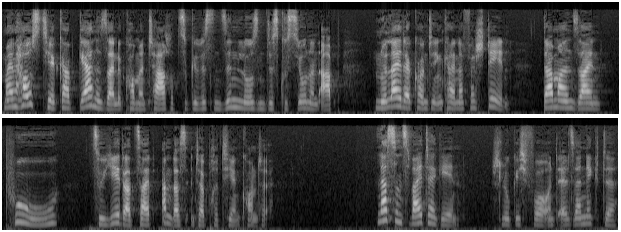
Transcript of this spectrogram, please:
Mein Haustier gab gerne seine Kommentare zu gewissen sinnlosen Diskussionen ab, nur leider konnte ihn keiner verstehen, da man sein Puh zu jeder Zeit anders interpretieren konnte. Lass uns weitergehen, schlug ich vor, und Elsa nickte,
